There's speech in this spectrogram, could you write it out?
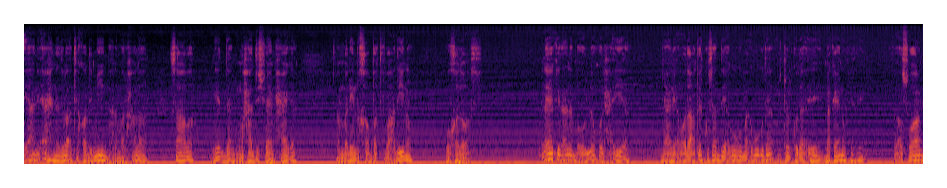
يعني إحنا دلوقتي قادمين على مرحلة صعبة جدا ومحدش فاهم حاجة. عمالين نخبط في بعضينا وخلاص. لكن أنا بقول لكم الحقيقة يعني وضعت لكم سد يأجوج ومأجوج ده قلت لكم ده إيه؟ مكانه في في أسوان.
